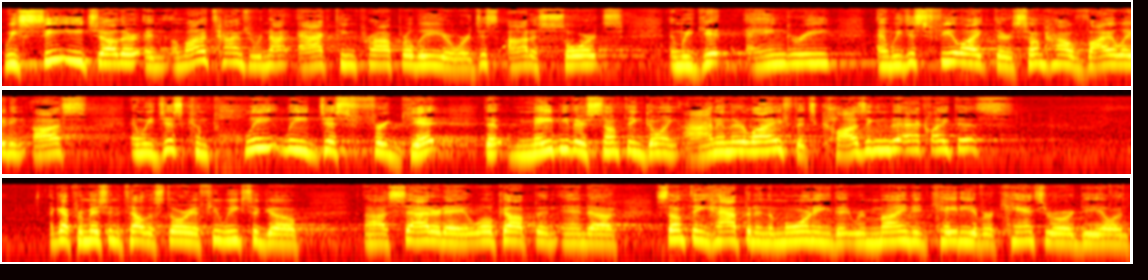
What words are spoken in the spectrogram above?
We see each other, and a lot of times we're not acting properly or we're just out of sorts, and we get angry, and we just feel like they're somehow violating us, and we just completely just forget that maybe there's something going on in their life that's causing them to act like this. I got permission to tell the story a few weeks ago. Uh, Saturday, woke up and, and uh, something happened in the morning that reminded Katie of her cancer ordeal. And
